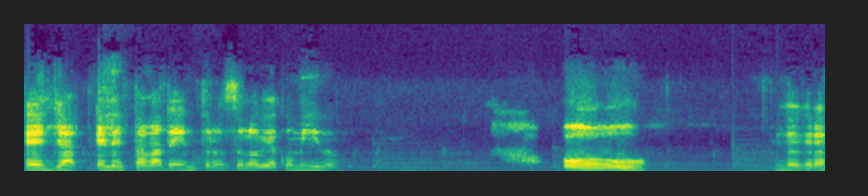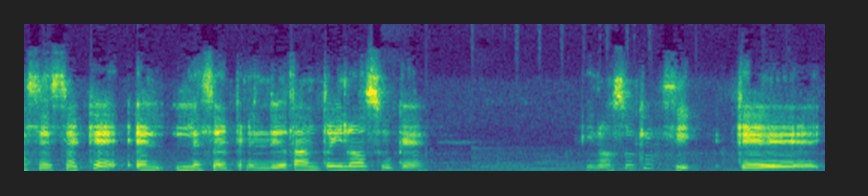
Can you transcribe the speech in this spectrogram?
Él ya, él estaba dentro, se lo había comido. Oh, Lo gracioso es que él le sorprendió tanto a Inosuke. ¿Inosuke? Sí, que,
